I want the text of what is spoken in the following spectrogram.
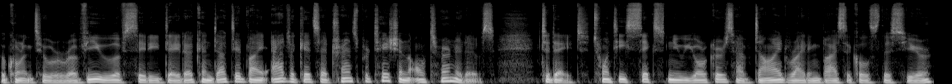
according to a review of city data conducted by advocates at Transportation Alternatives. To date, 26 New Yorkers have died riding bicycles this year,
